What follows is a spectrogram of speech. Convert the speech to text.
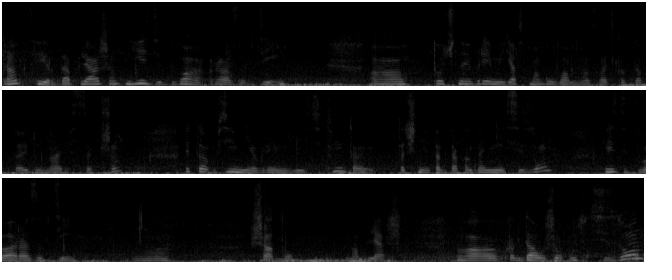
трансфер до пляжа. Ездит два раза в день. А, точное время я смогу вам назвать, когда подойду на ресепшн. Это в зимнее время ездит. Ну, то, точнее, тогда, когда не сезон. Ездит два раза в день. А, шаттл на пляж. А, когда уже будет сезон,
